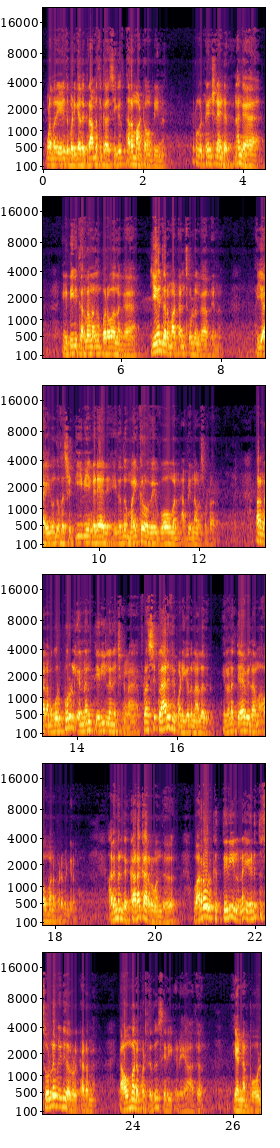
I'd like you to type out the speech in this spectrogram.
உங்களை மாதிரி எழுத படிக்காத கிராமத்து காசிக்கு தரமாட்டோம் அப்படின்னு. ரொம்ப டென்ஷன் ஆகிட்டார் என்னங்க? நீங்கள் டிவி தரலனாலும் பரவாயில்லைங்க. ஏன் தரமாட்டேன்னு சொல்லுங்கள் அப்படின்னு. ஐயா இது வந்து ஃபஸ்ட்டு டிவியே கிடையாது. இது வந்து மைக்ரோவேவ் ஓவன் அப்படின்னு அவர் சொல்கிறார் பாருங்களேன் நமக்கு ஒரு பொருள் என்னன்னு தெரியலன்னு வச்சுக்கோங்களேன் ஃபர்ஸ்ட் கிளாரிஃபை பண்ணிக்கிறது நல்லது. இல்லைன்னா தேவையில்லாமல் அவமானப்பட வேண்டியிருக்கும். அதேமாதிரி இந்த கடைக்காரர் வந்து வர்றவருக்கு தெரியலன்னா எடுத்து சொல்ல வேண்டியது அவரோட கடமை. அவமானப்பட்டது சரி கிடையாது. எண்ணம் போல்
